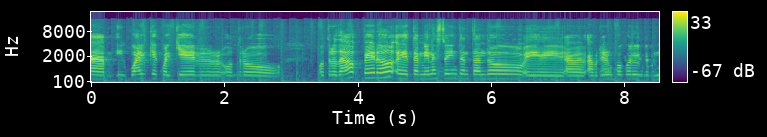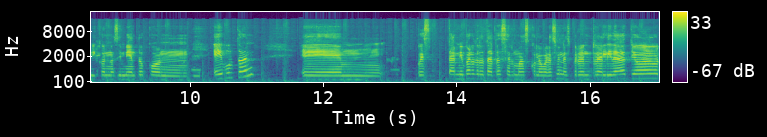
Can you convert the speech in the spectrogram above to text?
ah, igual que cualquier otro otro DAO, pero eh, también estoy intentando eh, abrir un poco mi conocimiento con Ableton, em, pues también para tratar de hacer más colaboraciones, pero en realidad yo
